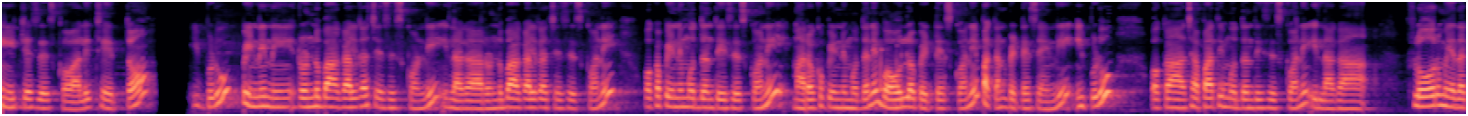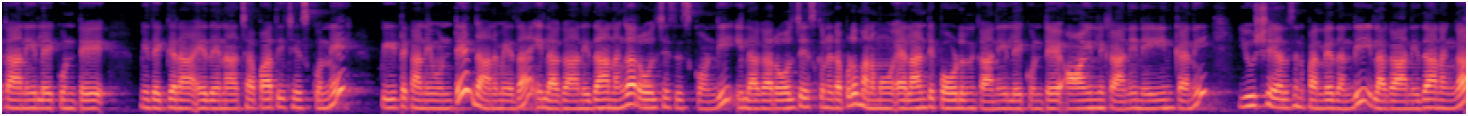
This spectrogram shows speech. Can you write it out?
నీట్ చేసేసుకోవాలి చేత్తో. ఇప్పుడు పిండిని రెండు భాగాలుగా చేసేసుకోండి. ఇలాగా రెండు భాగాలుగా చేసేసుకొని ఒక పిండి ముద్దను తీసేసుకొని మరొక పిండి ముద్దని బౌల్లో పెట్టేసుకొని పక్కన పెట్టేసేయండి. ఇప్పుడు ఒక చపాతీ ముద్దను తీసేసుకొని ఇలాగా ఫ్లోర్ మీద కానీ లేకుంటే మీ దగ్గర ఏదైనా చపాతీ చేసుకునే పీట కానీ ఉంటే దాని మీద ఇలాగా నిదానంగా రోల్ చేసేసుకోండి. ఇలాగా రోల్ చేసుకునేటప్పుడు మనము ఎలాంటి పౌడర్ని కానీ లేకుంటే ఆయిల్ని కానీ నెయ్యిని కానీ యూజ్ చేయాల్సిన పని లేదండి. ఇలాగా నిదానంగా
